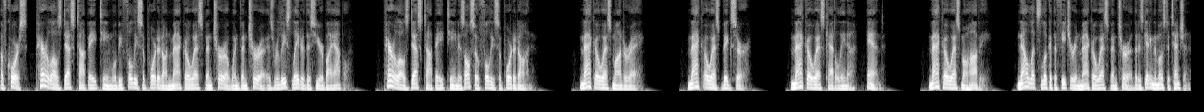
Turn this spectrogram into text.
Of course, Parallels Desktop 18 will be fully supported on Mac OS Ventura when Ventura is released later this year by Apple. Parallels Desktop 18 is also fully supported on Mac OS Monterey, Mac OS Big Sur, Mac OS Catalina, and Mac OS Mojave. Now let's look at the feature in Mac OS Ventura that is getting the most attention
